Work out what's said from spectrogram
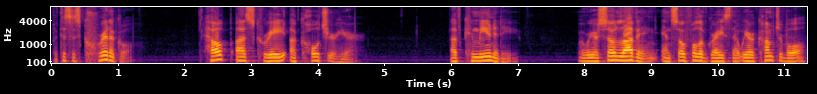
but this is critical. Help us create a culture here of community where we are so loving and so full of grace that we are comfortable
